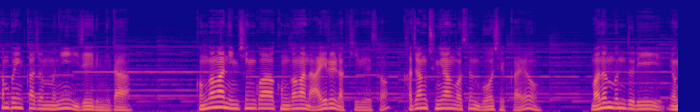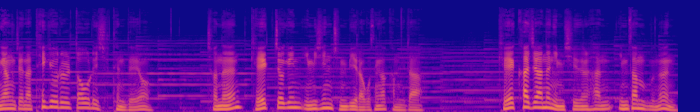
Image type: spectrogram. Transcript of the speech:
산부인과 전문의 이재일입니다. 건강한 임신과 건강한 아이를 낳기 위해서 가장 중요한 것은 무엇일까요? 많은 분들이 영양제나 태교를 떠올리실 텐데요. 저는 계획적인 임신 준비라고 생각합니다. 계획하지 않은 임신을 한 임산부는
